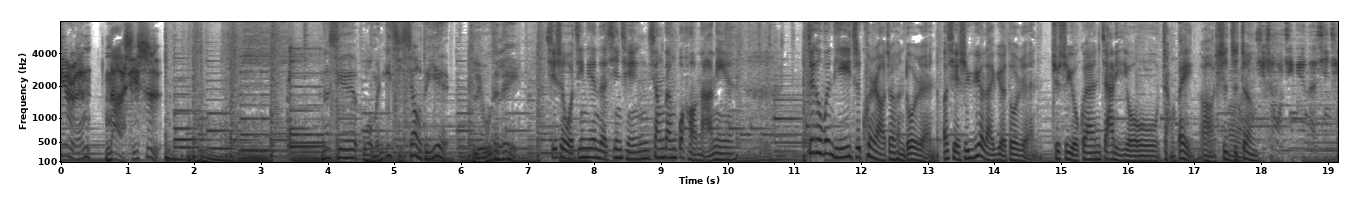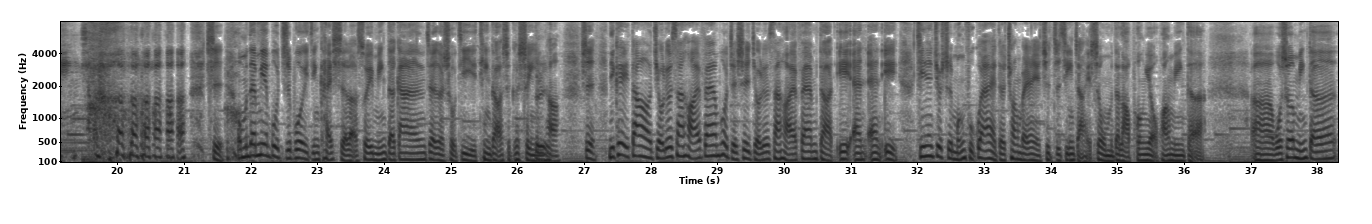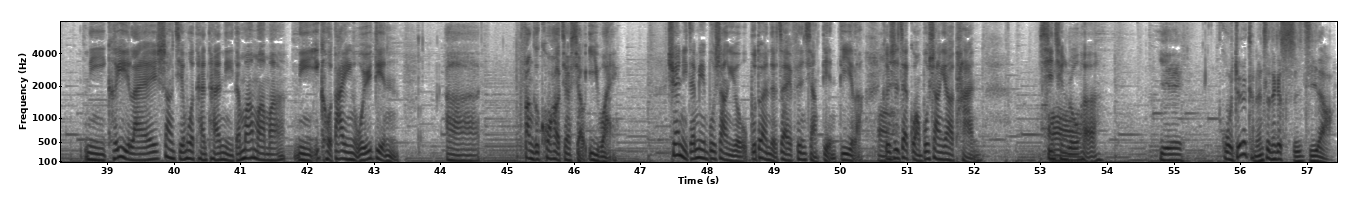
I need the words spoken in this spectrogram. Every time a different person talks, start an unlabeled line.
些人，那些事，
那些我们一起笑的夜，流的泪。
其实我今天的心情相当不好拿捏，这个问题一直困扰着很多人，而且是越来越多人，就是有关家里有长辈啊失智症。其实我今天的心情 是我们的面部直播已经开始了，所以明德刚刚这个手机听到这个声音哈，是你可以到九六三号 FM 或者是九六三号 FM 的 A N N E。今天就是蒙福关爱的创办人，也是执行长，也是我们的老朋友黄明德。呃，我说明德，你可以来上节目谈谈你的妈妈吗？你一口答应，我有点啊、放个括号叫小意外。虽然你在面部上有不断的在分享点滴了，
啊
可是，在广播上要谈，心情如何？
也，我觉得可能是那个时机啦。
